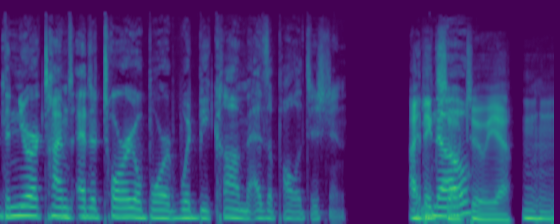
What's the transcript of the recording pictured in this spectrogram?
the New York Times editorial board would become as a politician. I You think know? so too. Yeah. hmm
